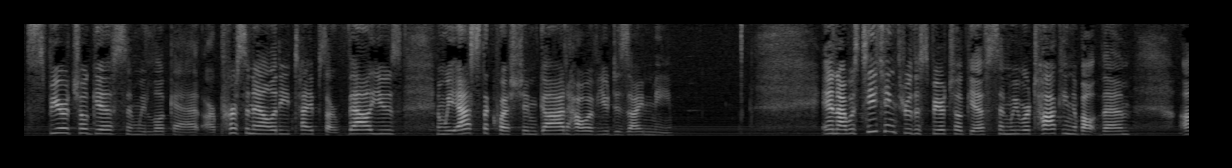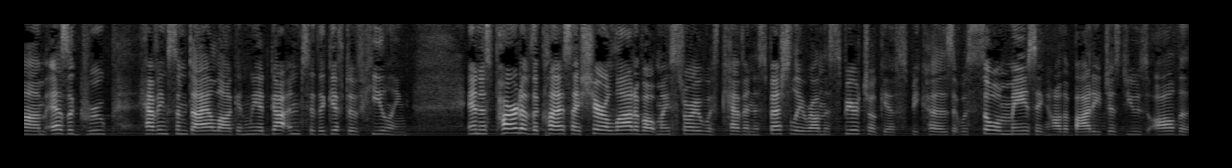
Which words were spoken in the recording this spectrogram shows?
spiritual gifts, and we look at our personality types, our values, and we ask the question, God, how have you designed me? And I was teaching through the spiritual gifts, and we were talking about them um, as a group, having some dialogue, and we had gotten to the gift of healing. And as part of the class, I share a lot about my story with Kevin, especially around the spiritual gifts, because it was so amazing how the body just used all the,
